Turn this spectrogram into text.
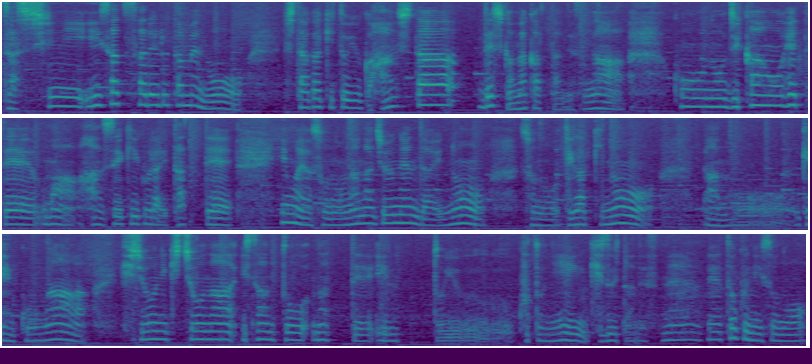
雑誌に印刷されるための下書きというか半下でしかなかったんですがこの時間を経て、まあ、半世紀ぐらい経って今やその70年代のその手書きのあの原稿が非常に貴重な遺産となっているということに気づいたんですね。で特にその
